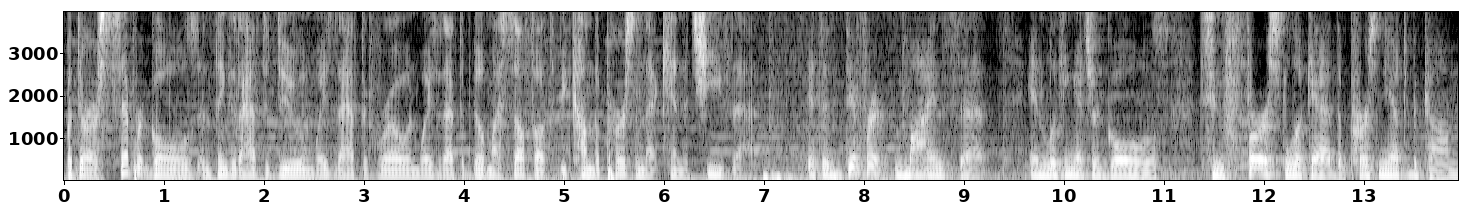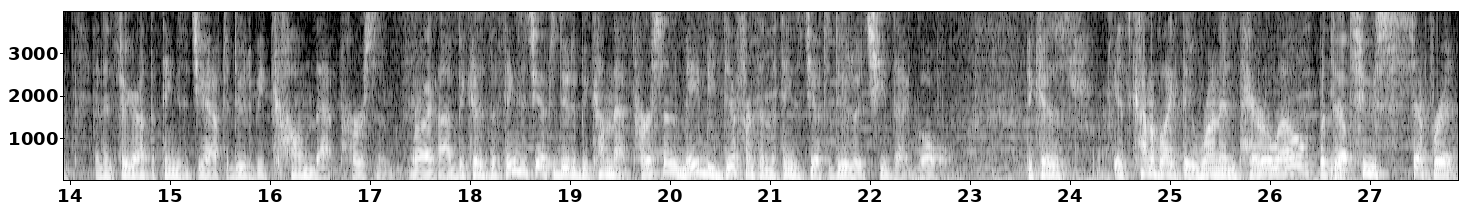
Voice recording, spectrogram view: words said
But there are separate goals and things that I have to do and ways that I have to grow and ways that I have to build myself up to become the person that can achieve that. It's a different mindset in looking at your goals to first look at the person you have to become and then figure out the things that you have to do to become that person. Right. Um, because the things that you have to do to become that person may be different than the things that you have to do to achieve that goal. Because it's kind of like they run in parallel, but they're Yep. two separate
